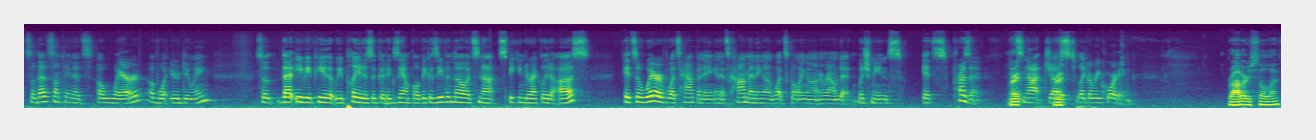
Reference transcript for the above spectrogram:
So that's something that's aware of what you're doing. So that EVP that we played is a good example because even though it's not speaking directly to us, it's aware of what's happening and it's commenting on what's going on around it, which means it's present. It's not just like a recording. Rob, are you still alive?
